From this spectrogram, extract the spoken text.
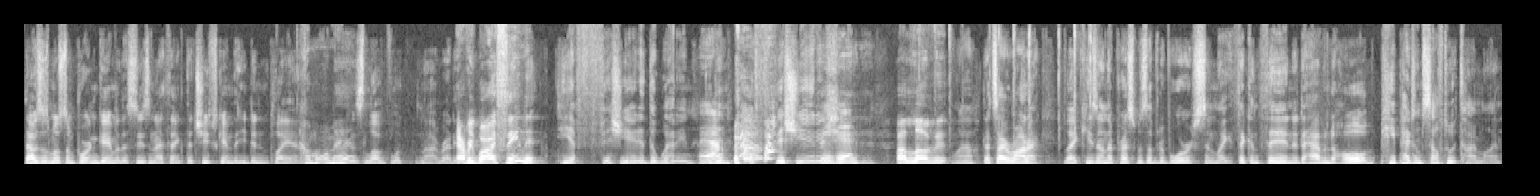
That was his most important game of the season, I think. The Chiefs game that he didn't play in. Come on, man. Because Love looked not ready. Everybody's seen it. He officiated the wedding. Yeah. He officiated. He did. I love it. Wow, that's ironic. Like he's on the precipice of divorce and like thick and thin and to having to hold. He pegs himself to a timeline.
